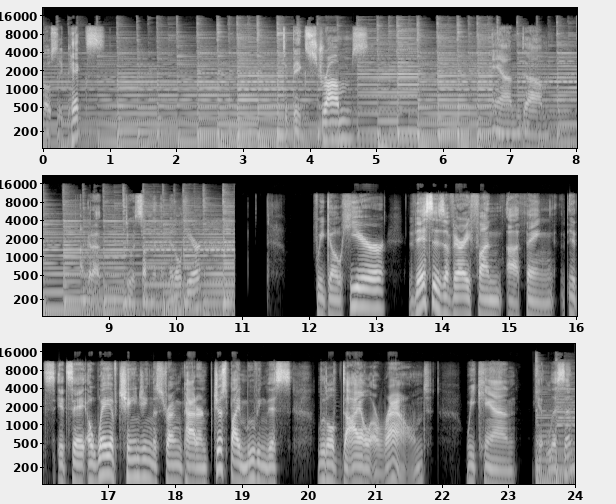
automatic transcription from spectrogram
mostly picks to big strums. And um, I'm going to do something in the middle here. If we go here, this is a very fun uh, thing. It's it's a, a way of changing the strumming pattern just by moving this little dial around. We can hit listen.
